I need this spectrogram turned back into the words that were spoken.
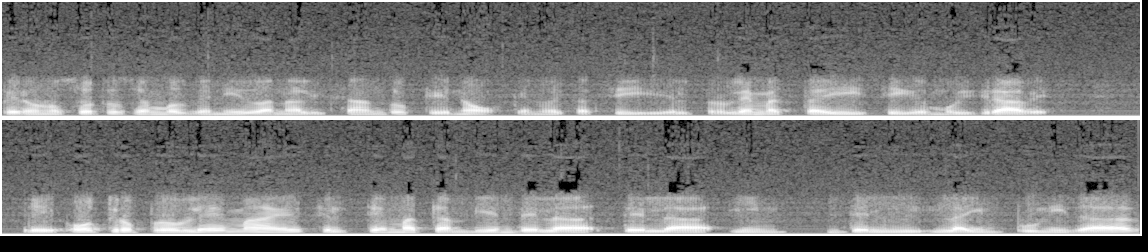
pero nosotros hemos venido analizando que no, que no es así, el problema está ahí sigue muy grave. Eh, otro problema es el tema también de la, de la, de la impunidad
